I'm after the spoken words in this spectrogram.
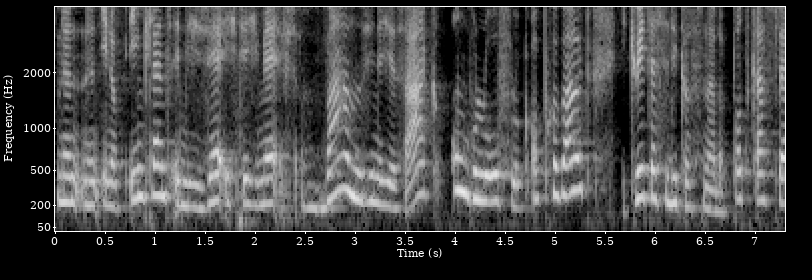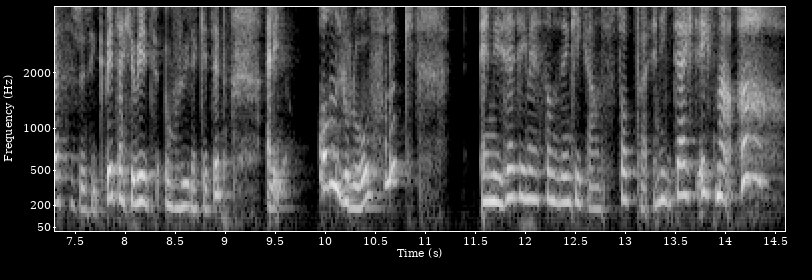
een, een op één klant en die zei echt tegen mij, heeft een waanzinnige zaak, ongelooflijk opgebouwd. Ik weet dat ze dikwijls naar de podcast luistert, dus ik weet dat je weet over wie ik het heb. Allee, ongelooflijk. En die zei tegen mij soms denk ik aan stoppen. En ik dacht echt maar... Oh,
